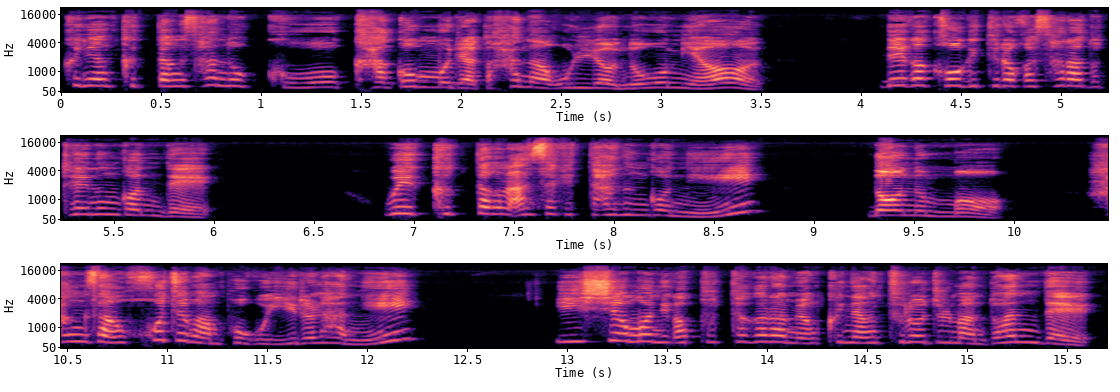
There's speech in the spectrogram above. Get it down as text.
그냥 그 땅 사놓고 가건물이라도 하나 올려놓으면 내가 거기 들어가 살아도 되는 건데 왜 그 땅을 안 사겠다 하는 거니? 너는 뭐 항상 호재만 보고 일을 하니? 이 시어머니가 부탁을 하면 그냥 들어줄 만도 한데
